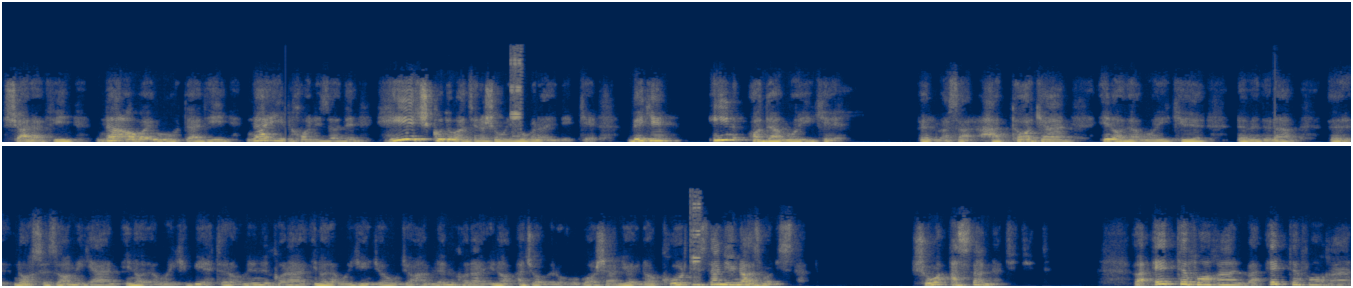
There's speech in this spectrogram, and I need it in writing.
شرفی نه آقای مهددی نه ایلخانی زاده هیچ کدوم از اینا شما این که بگه این آدمایی که مثلا حتی کن این آدمایی که نمی‌دونم ناسزا میگن این آدمایی که بی احترامی می‌کنن این آدمایی که اینجا اونجا حمله می‌کنن اینا عجابر رو باشن یا اینا کرد نیستن یا اینا از ما نیستن. شما اصلا ندیدید. و اتفاقا و اتفاقا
